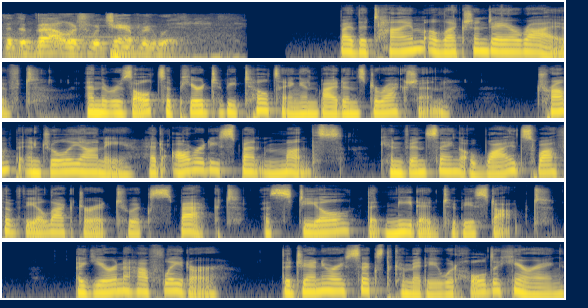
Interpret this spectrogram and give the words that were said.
that the ballots were tampered with. By the time Election Day arrived and the results appeared to be tilting in Biden's direction, Trump and Giuliani had already spent months convincing a wide swath of the electorate to expect a steal that needed to be stopped. A year and a half later, the January 6th committee would hold a hearing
